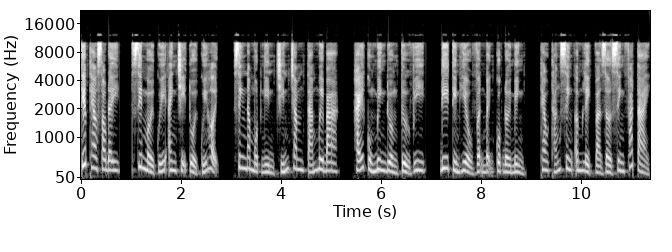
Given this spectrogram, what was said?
Tiếp theo sau đây, xin mời quý anh chị tuổi quý hợi, sinh năm 1983, hãy cùng Minh Đường Tử Vi đi tìm hiểu vận mệnh cuộc đời mình theo tháng sinh âm lịch và giờ sinh phát tài.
